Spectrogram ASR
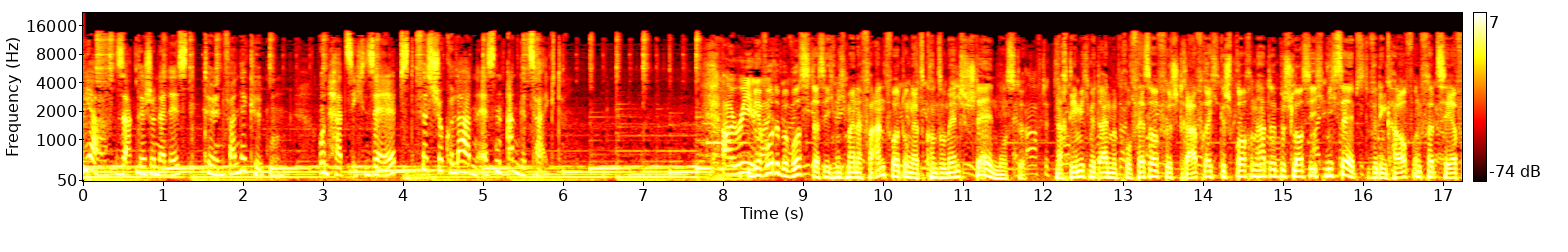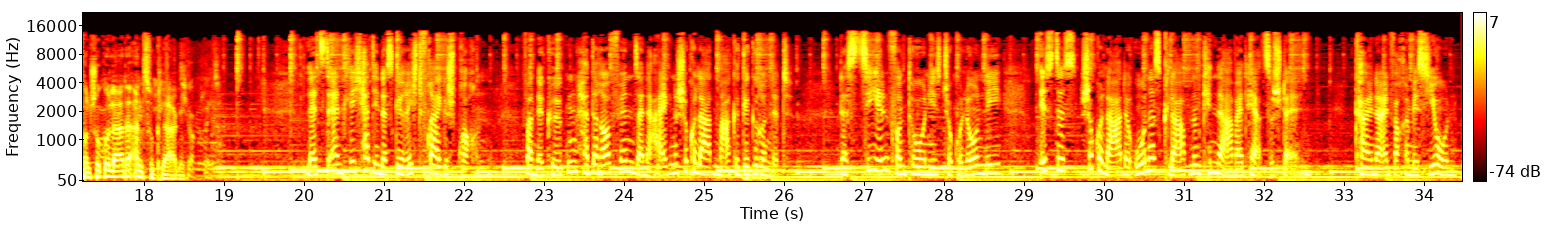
Ja, sagt der Journalist Tön van der Küken und hat sich selbst fürs Schokoladenessen angezeigt. Mir wurde bewusst, dass ich mich meiner Verantwortung als Konsument stellen musste. Nachdem ich mit einem Professor für Strafrecht gesprochen hatte, beschloss ich, mich selbst für den Kauf und Verzehr von Schokolade anzuklagen. Letztendlich hat ihn das Gericht freigesprochen. Van der Köken hat daraufhin seine eigene Schokoladenmarke gegründet. Das Ziel von Tonys Chocolonely ist es, Schokolade ohne Sklaven- und Kinderarbeit herzustellen. Keine einfache Mission.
